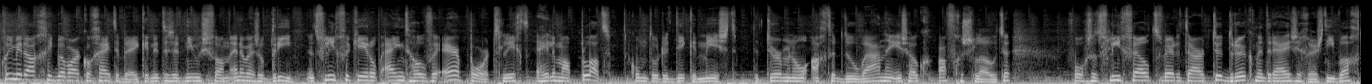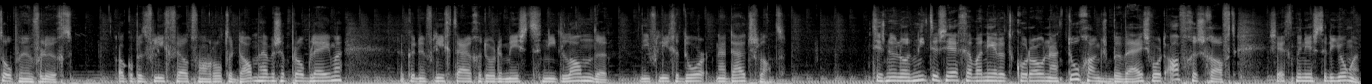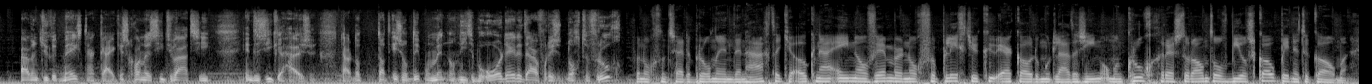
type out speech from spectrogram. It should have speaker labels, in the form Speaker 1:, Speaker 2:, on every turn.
Speaker 1: Goedemiddag, ik ben Marco Geitenbeek en dit is het nieuws van NOS op 3. Het vliegverkeer op Eindhoven Airport ligt helemaal plat. Komt door de dikke mist. De terminal achter de douane is ook afgesloten. Volgens het vliegveld werd het daar te druk met reizigers die wachten op hun vlucht. Ook op het vliegveld van Rotterdam hebben ze problemen. Daar kunnen vliegtuigen door de mist niet landen. Die vliegen door naar Duitsland. Het is nu nog niet te zeggen wanneer het corona-toegangsbewijs wordt afgeschaft, zegt minister De Jonge.
Speaker 2: Waar we natuurlijk het meest naar kijken is gewoon de situatie in de ziekenhuizen. Nou, dat, dat is op dit moment nog niet te beoordelen, daarvoor is het nog te vroeg.
Speaker 1: Vanochtend zeiden bronnen in Den Haag dat je ook na 1 november nog verplicht je QR-code moet laten zien om een kroeg, restaurant of bioscoop binnen te komen.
